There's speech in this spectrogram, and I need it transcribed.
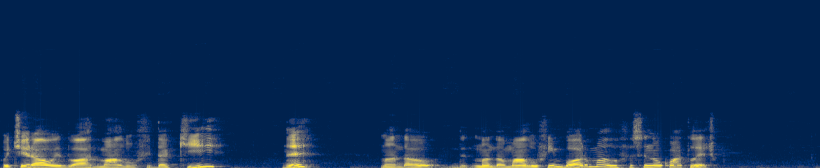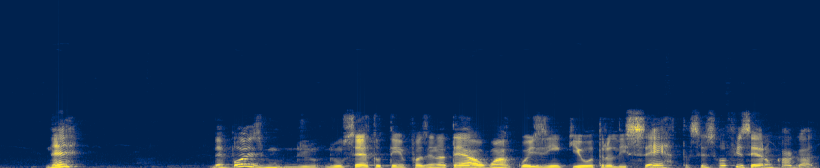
foi tirar o Eduardo Maluf daqui, né? Mandar, mandar o Maluf embora, o Maluf assinou com o Atlético. Né? Depois de, de um certo tempo, fazendo até alguma coisinha aqui outra ali certa, vocês só fizeram cagada.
